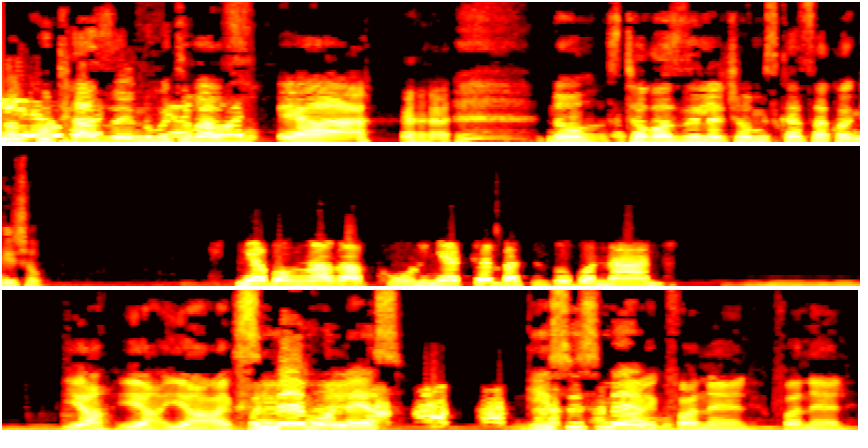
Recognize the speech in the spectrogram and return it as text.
bakhuthazeni ukuthi bavu- ya no sithokozile tshomi isikhathi sakho angisho Ngiyabonga kakhulu ngiyathemba sizobonana. ya ya ya simemo leso ngiso isimemo kufanele kufanele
